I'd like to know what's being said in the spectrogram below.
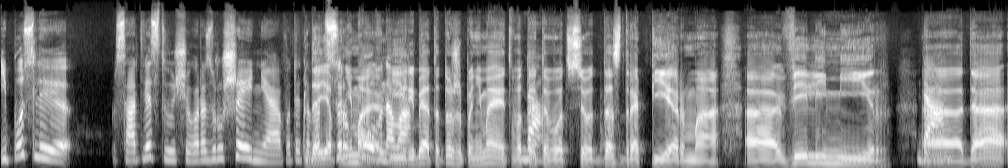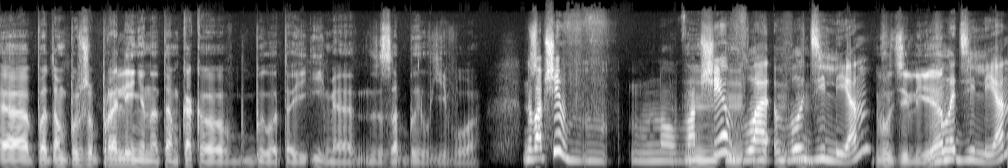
и после соответствующего разрушения вот этого да, я понимаю. И ребята тоже понимают вот Да. это вот все. Доздроперма, э, Велимир. Да. э, да, э, потом про Ленина там, как было-то имя, забыл его. Ну, вообще, в- ну, вообще м, Вла- м. Владилен, Владилен. Владилен,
